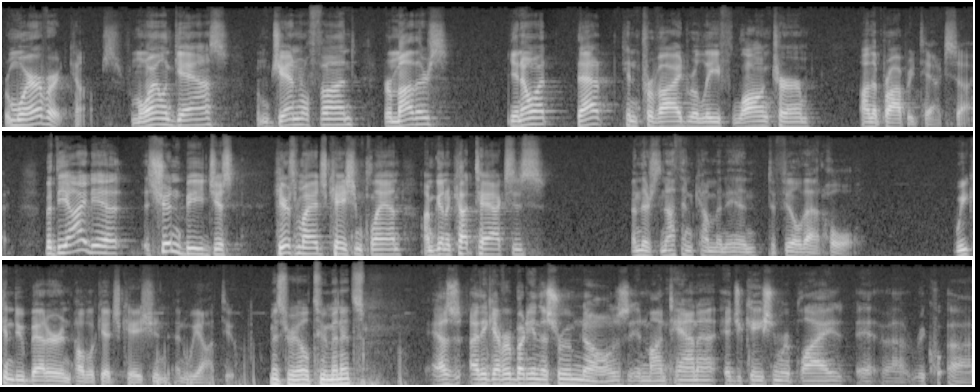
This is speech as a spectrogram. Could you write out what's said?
from wherever it comes, from oil and gas, from general fund, from others, you know what? That can provide relief long term on the property tax side. But the idea shouldn't be just here's my education plan, I'm going to cut taxes, and there's nothing coming in to fill that hole. We can do better in public education, and we ought to. Mr. Hill, two minutes. As I think everybody in this room knows, in Montana, education reply, uh, requ- uh,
